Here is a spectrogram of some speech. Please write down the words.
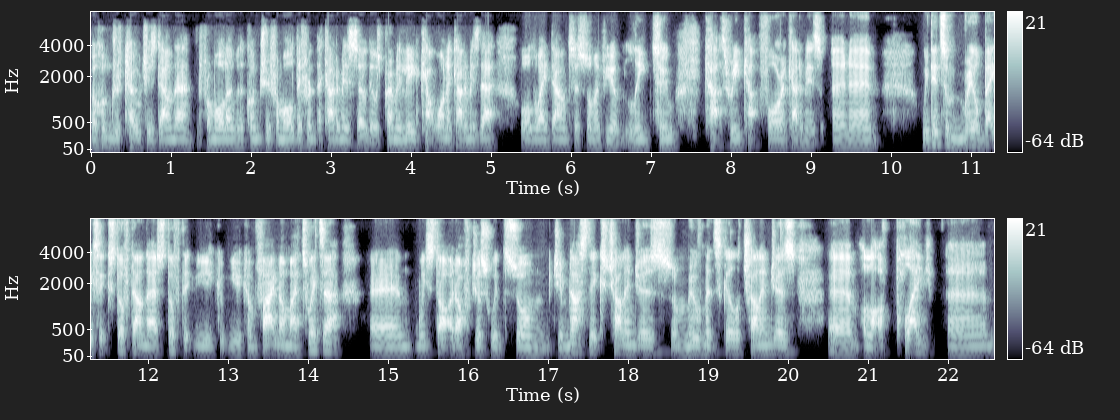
hundred coaches down there from all over the country, from all different academies. So there was Premier League, Cat One academies there, all the way down to some of your League Two, Cat Three, Cat Four academies, and. Um, we did some real basic stuff down there, stuff that you you can find on my Twitter. Um, we started off just with some gymnastics challenges, some movement skill challenges, um, a lot of play. Um,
